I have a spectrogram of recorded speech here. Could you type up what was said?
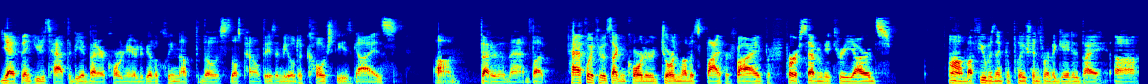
yeah, I think you just have to be a better coordinator to be able to clean up those those penalties and be able to coach these guys um, better than that. But halfway through the second quarter, Jordan Love is five for five for 73 yards. Um, a few of his incompletions were negated by uh,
